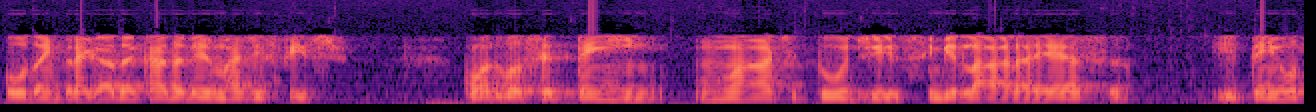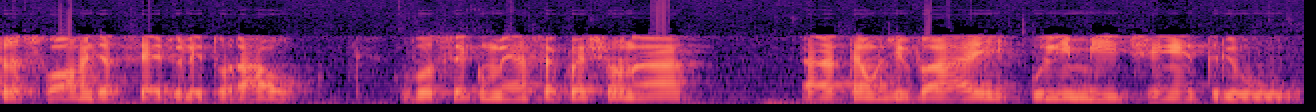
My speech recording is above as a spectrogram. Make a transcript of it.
ou da empregada cada vez mais difícil. Quando você tem uma atitude similar a essa, e tem outras formas de assédio eleitoral, você começa a questionar até onde vai o limite entre o,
